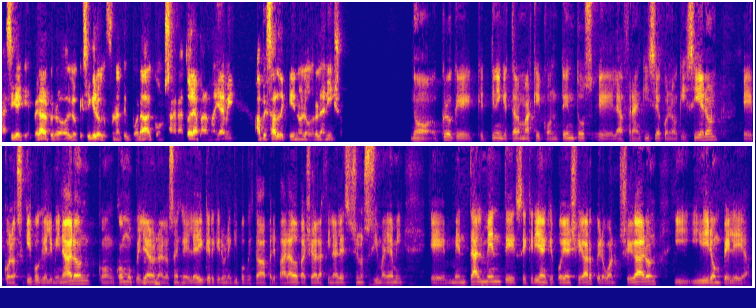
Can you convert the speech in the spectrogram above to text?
así que hay que esperar, pero lo que sí creo que fue una temporada consagratoria para Miami, a pesar de que no logró el anillo. No, creo que, que tienen que estar más que contentos la franquicia con lo que hicieron. Eh, con los equipos que eliminaron, con cómo pelearon a Los Ángeles Lakers, que era un equipo que estaba preparado para llegar a las finales. Yo no sé si Miami eh, mentalmente se creían que podían llegar, pero bueno, llegaron y, dieron pelea.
